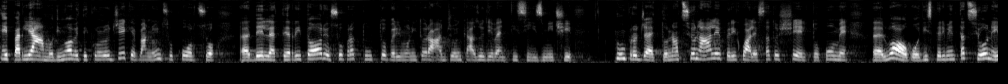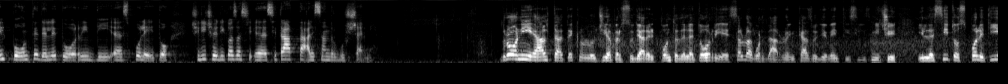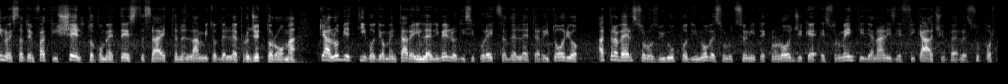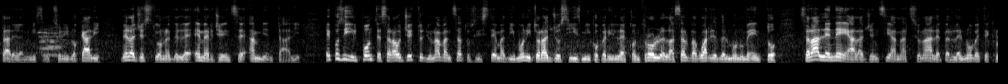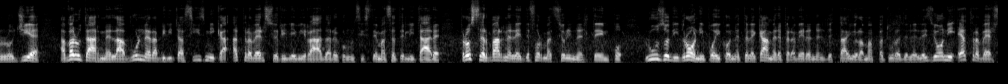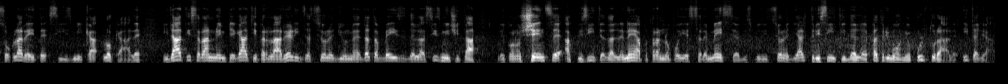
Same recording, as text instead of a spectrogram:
e parliamo di nuove tecnologie che vanno in soccorso eh, del territorio soprattutto per il monitoraggio in caso di eventi sismici un progetto nazionale per il quale è stato scelto come eh, luogo di sperimentazione il ponte delle torri di eh, Spoleto. Ci dice di cosa si, eh, si tratta Alessandro Buscemi. Droni e alta tecnologia per studiare il ponte delle torri e salvaguardarlo in caso di eventi sismici. Il sito spoletino è stato infatti scelto come test site nell'ambito del progetto Roma che ha l'obiettivo di aumentare il livello di sicurezza del territorio attraverso lo sviluppo di nuove soluzioni tecnologiche e strumenti di analisi efficaci per supportare le amministrazioni locali nella gestione delle emergenze ambientali. E così il ponte sarà oggetto di un avanzato sistema di monitoraggio sismico per il controllo e la salvaguardia del monumento momento. Sarà l'Enea, l'Agenzia Nazionale per le Nuove Tecnologie, a valutarne la vulnerabilità sismica attraverso i rilievi radar con un sistema satellitare per osservarne le deformazioni nel tempo. L'uso di droni poi con telecamere per avere nel dettaglio la mappatura delle lesioni e attraverso la rete sismica locale. I dati saranno impiegati per la realizzazione di un database della sismicità. Le conoscenze acquisite dall'Enea potranno poi essere messe a disposizione di altri siti del patrimonio culturale italiano.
